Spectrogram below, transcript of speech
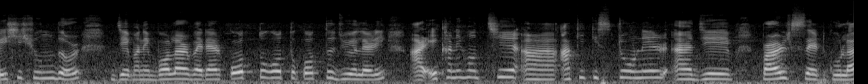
বেশি সুন্দর যে মানে বলার বাইরে আর কত কত কত জুয়েলারি আর এখানে হচ্ছে আকিক স্টোনের যে পার্ল সেটগুলা,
